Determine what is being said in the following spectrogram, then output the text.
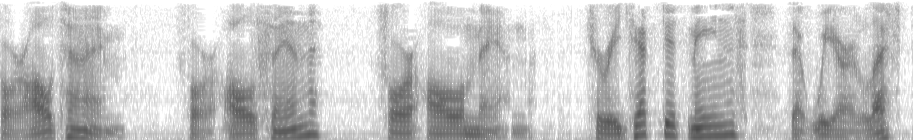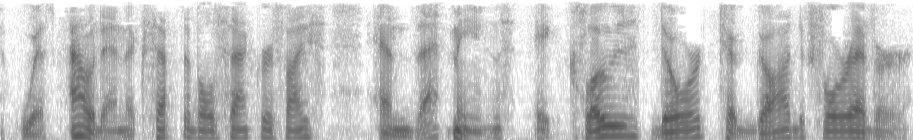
for all time, for all sin, for all men. To reject it means that we are left without an acceptable sacrifice, and that means a closed door to God forever.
